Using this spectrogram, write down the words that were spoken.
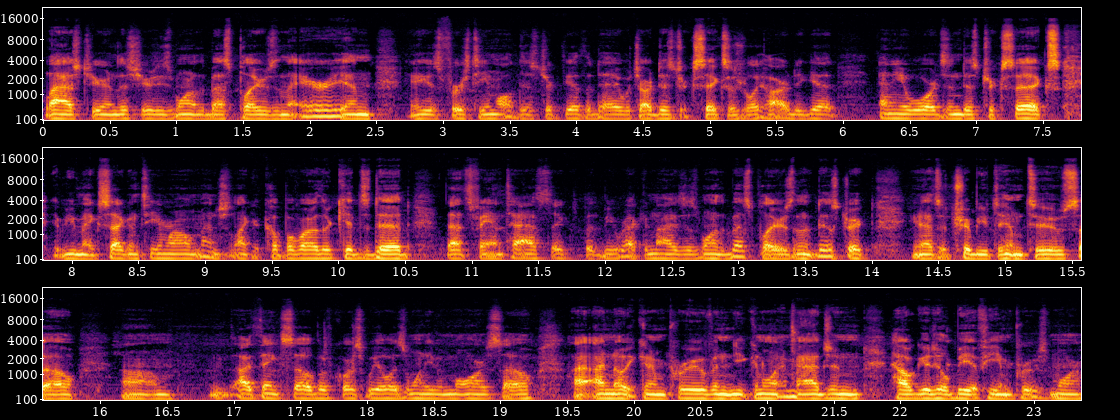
last year, and this year he's one of the best players in the area, and you know, he was first team all district the other day, which our district six is really hard to get any awards in District Six. If you make second team, I'll mention like a couple of our other kids did. That's fantastic. But to be recognized as one of the best players in the district, you know, that's a tribute to him too. So. Um, I think so, but of course we always want even more. So I, I know he can improve, and you can only imagine how good he'll be if he improves more.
